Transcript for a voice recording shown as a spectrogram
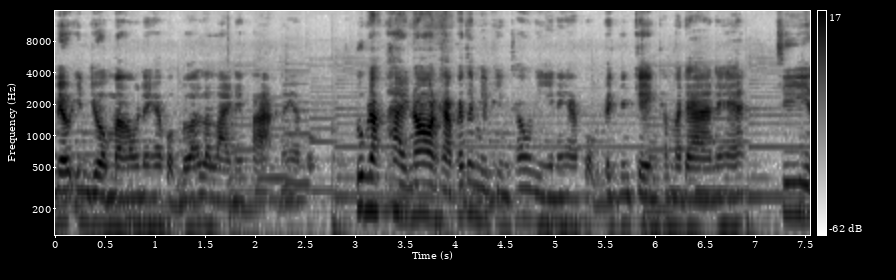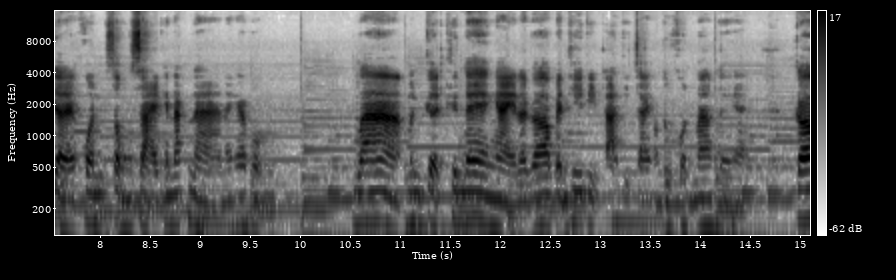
melt in your mouth นะครับผมแปลว่าละลายในปากนะครับผมรูปลักษณ์ภายนอกครับก็จะมีเพียงเท่านี้นะครับผมเป็นกางเกงธรรมดานะฮะ ที่หลายๆคนสงสัยกันนักหนานะครับผมว่ามันเกิดขึ้นได้ยังไง แล้วก็เป็นที่ติดตาติดใจของทุกคนมากเลยฮะก็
